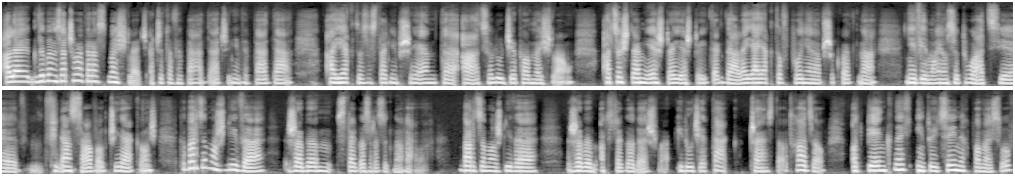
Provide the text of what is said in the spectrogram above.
Ale gdybym zaczęła teraz myśleć, a czy to wypada, czy nie wypada, a jak to zostanie przyjęte, a co ludzie pomyślą, a coś tam jeszcze, jeszcze i tak dalej, a jak to wpłynie na przykład na, nie wiem, moją sytuację finansową czy jakąś, to bardzo możliwe, żebym z tego zrezygnowała. Bardzo możliwe, żebym od tego odeszła. I ludzie tak często odchodzą od pięknych, intuicyjnych pomysłów,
